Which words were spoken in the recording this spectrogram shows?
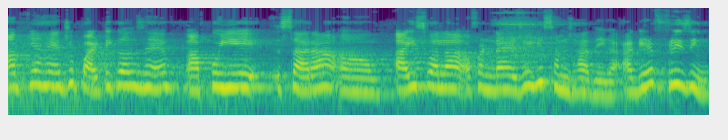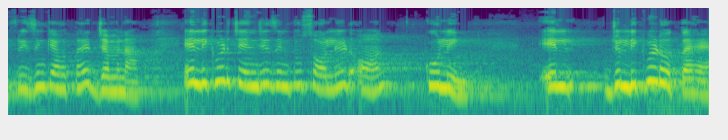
अब क्या है जो पार्टिकल्स हैं, आपको ये सारा आइस वाला फंडा है जो ये समझा देगा। आगे है फ्रीजिंग फ्रीजिंग क्या होता है? जमना। A liquid changes into solid on cooling a जो लिक्विड होता है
